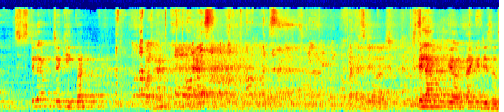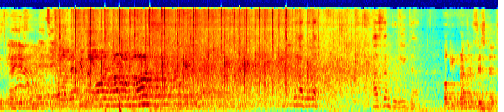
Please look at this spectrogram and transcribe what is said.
I'm still am checking, but, but still, still I'm here. Thank you, Jesus. Thank you so much. Come on, let's give the Lord a round of applause. Brother, brother, ask them to read that. Okay, brothers and sisters,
